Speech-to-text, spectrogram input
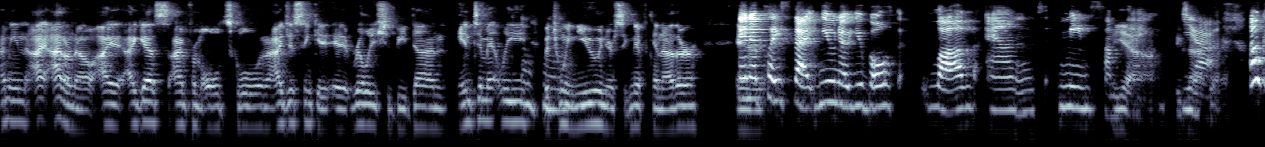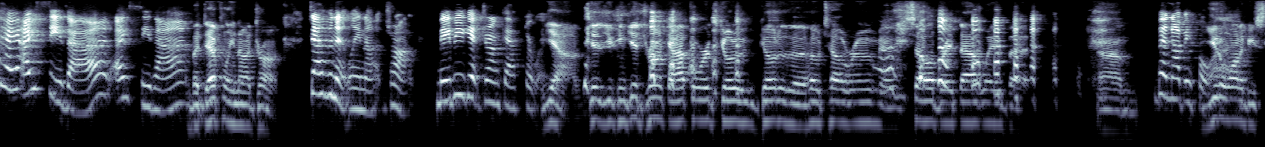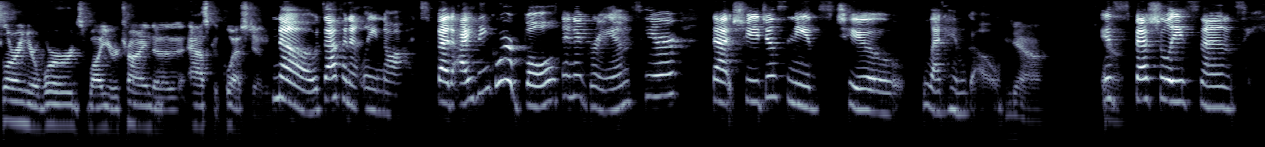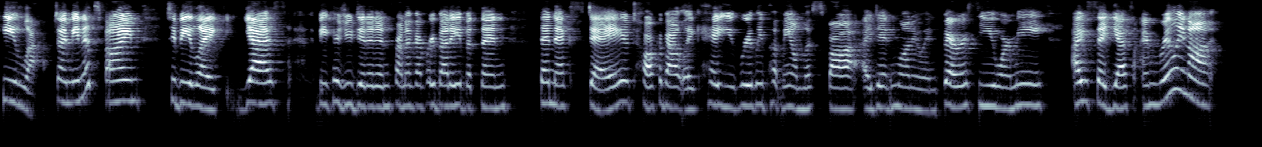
i mean i i don't know i i guess i'm from old school and i just think it, it really should be done intimately Mhm. between you and your significant other in a place that you know you both love and means something. yeah exactly Okay, I see that. I see that. but definitely not drunk Definitely not drunk. Maybe get drunk afterwards. yeah get, you can get drunk afterwards go to go to the hotel room and celebrate that way but um But not before. you don't want to be slurring your words while you're trying to ask a question No, definitely not. But I think we're both in agreement here that she just needs to let him go. yeah Yeah. especially since he left. I mean, it's fine to be like, yes, because you did it in front of everybody, but then the next day talk about, like, hey, you really put me on the spot. I didn't want to embarrass you or me. I said, yes, I'm really not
